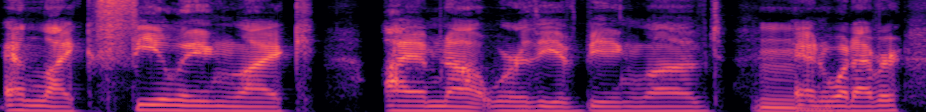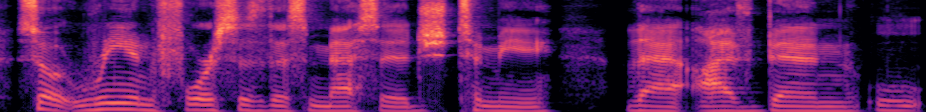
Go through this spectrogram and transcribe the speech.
and like feeling like I am not worthy of being loved Mm. and whatever. So it reinforces this message to me that I've been l-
